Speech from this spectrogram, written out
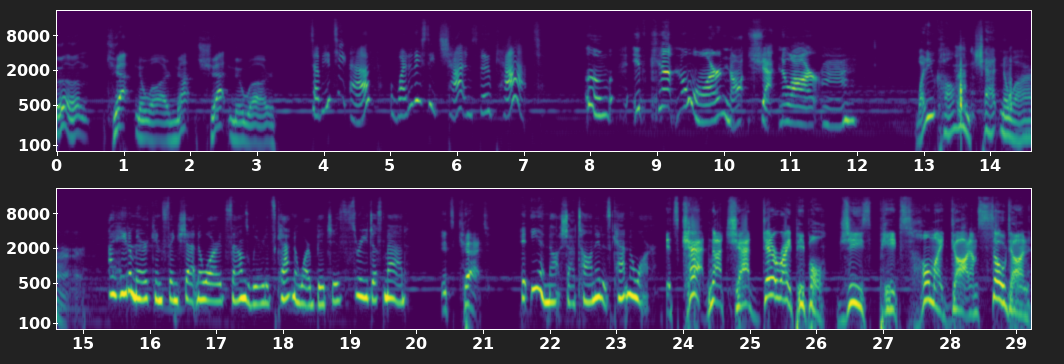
Um, cat noir, not chat noir. WTF? Why do they say chat instead of cat? Um, it's cat noir, not chat noir. Mm. Why do you call him Chat Noir? I hate Americans saying chat noir. It sounds weird. It's cat noir, bitches. Three just mad. It's cat. It Ian, not chaton. It is cat noir. It's cat, not chat. Get it right, people. Jeez, peeps. Oh my god, I'm so done.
